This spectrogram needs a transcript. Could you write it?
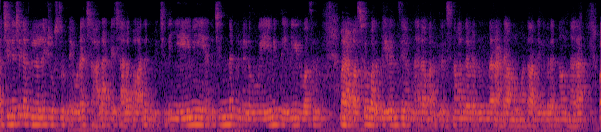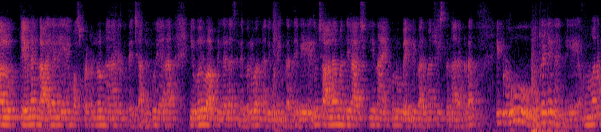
ఆ చిన్న చిన్న పిల్లల్ని చూస్తుంటే కూడా చాలా అంటే చాలా బాధ అనిపించింది. ఏమీ అంటే చిన్న పిల్లలు ఏమీ తెలియదు. అసలు మరి ఆ బస్సులో వాళ్ళ పేరెంట్సే ఉన్నారా వాళ్ళకి తెలిసిన వాళ్ళు ఎవరైనా ఉన్నారా? అంటే అమ్మమ్మ తాతయ్య ఎవరైనా ఉన్నారా? వాళ్ళు కేవలం గాయాలయ్యే హాస్పిటల్లో ఉన్నారా? లేకపోతే చనిపోయారా? ఎవరు ఆ పిల్లలు? అసలు ఎవరు అన్నది కూడా ఇంకా తెలియలేదు. చాలామంది రాజకీయ నాయకులు వెళ్ళి పరామర్శిస్తున్నారు అక్కడ. ఇప్పుడు ఒకటేనండి మనం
